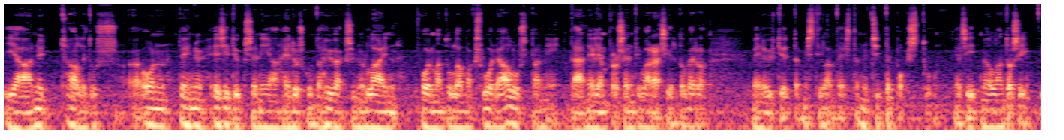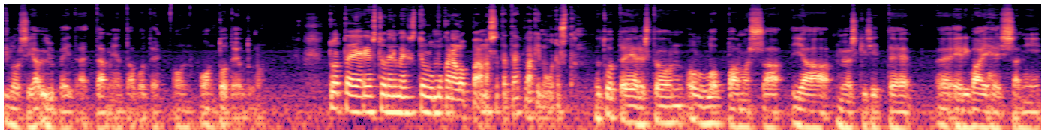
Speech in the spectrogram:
Ja nyt hallitus on tehnyt esityksen ja eduskunta hyväksynyt lain voimaan tulevaksi vuoden alusta, niin tämä 4 prosentin varainsiirtovero meidän yhtiöittämistilanteista nyt sitten poistuu. Ja siitä me ollaan tosi iloisia ja ylpeitä, että tämä meidän tavoite on, on toteutunut. Tuottajajärjestö on ilmeisesti ollut mukana loppaamassa tätä lakimuutosta. No, tuottajajärjestö on ollut loppaamassa ja myöskin sitten eri vaiheissa niin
